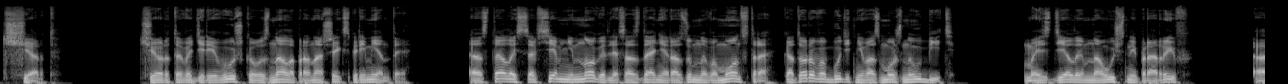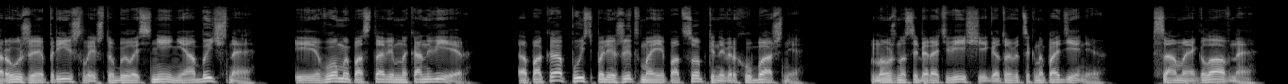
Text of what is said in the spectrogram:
Черт. Чертова деревушка узнала про наши эксперименты. Осталось совсем немного для создания разумного монстра, которого будет невозможно убить. Мы сделаем научный прорыв. Оружие пришлое, что было с ней, необычное, и его мы поставим на конвейер. А пока пусть полежит в моей подсобке наверху башни. Нужно собирать вещи и готовиться к нападению. Самое главное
